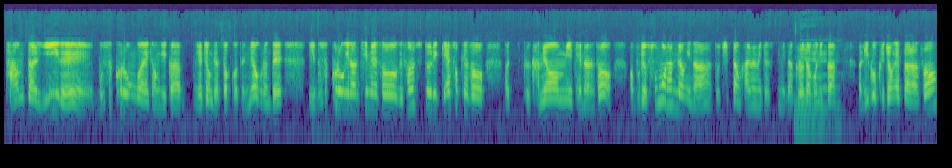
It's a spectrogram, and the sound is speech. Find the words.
다음 달 2일에 무스크롱과의 경기가 예정됐었거든요. 그런데 이 무스크롱이라는 팀에서 그 선수들이 계속해서 어, 그 감염이 되면서 어, 무려 21명이나 또 집단 감염이 됐습니다. 그러다 예. 보니까 리그 규정에 따라서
